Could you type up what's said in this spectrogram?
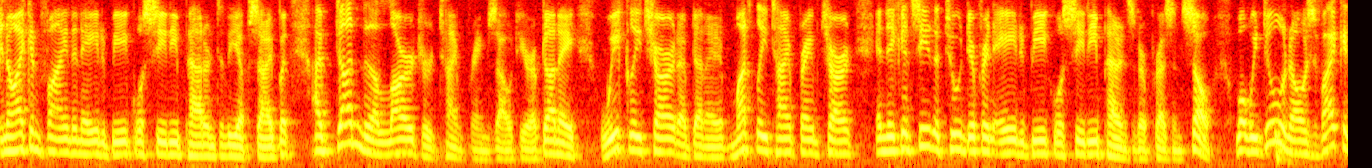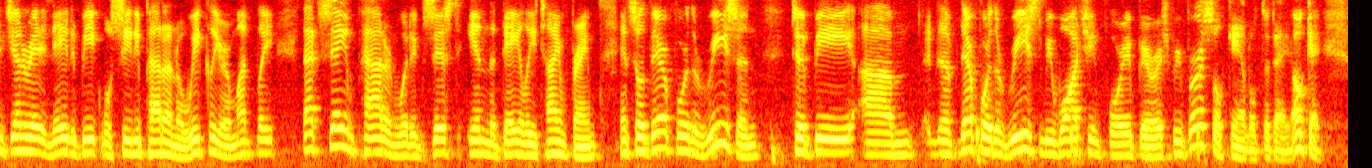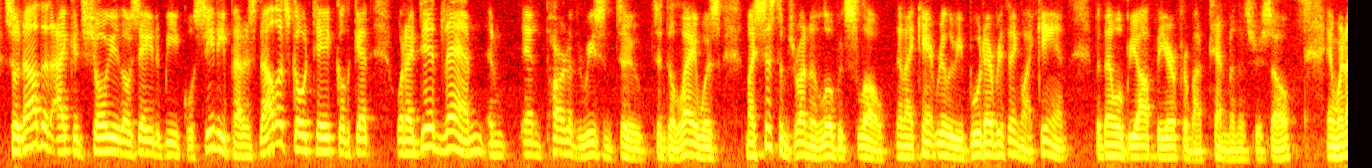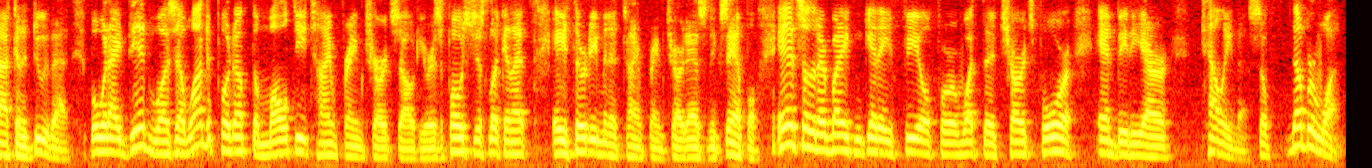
you know, I can find an A to B equals CD pattern to the upside, but I've done the larger time frames out here. I've done a weekly chart, I've done a monthly time frame chart, and you can see the two different A to B equals CD patterns that are present. So what we do know is if I can generate an A to B equals CD pattern on a weekly or a monthly, that same pattern would exist in the daily time frame, and so therefore the reason to be, um, the, therefore the reason to be watching for a bearish reversal candle today. Okay, so now that I could show you those A to B equals CD patterns, now let's let's go take a look at what I did then. And, and part of the reason to, to delay was my system's running a little bit slow and I can't really reboot everything. Well, I can, but then we'll be off the air for about 10 minutes or so. And we're not going to do that. But what I did was I wanted to put up the multi time frame charts out here as opposed to just looking at a 30 minute time frame chart as an example. And so that everybody can get a feel for what the charts for NVIDIA are telling us. So, number one,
